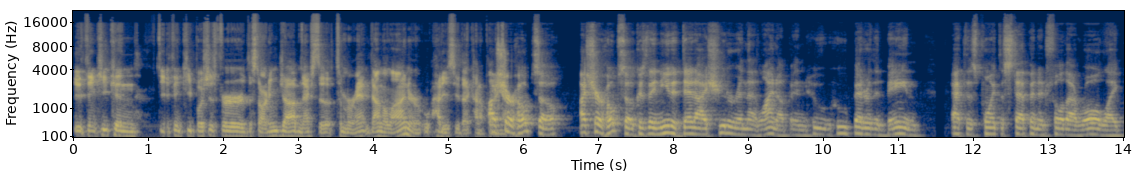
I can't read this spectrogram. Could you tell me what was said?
do you think he can? Do you think he pushes for the starting job next to, to Morant down the line, or how do you see that kind of? I sure out? hope so. I sure hope so because they need a dead eye shooter in that lineup, and who who better than Bane at this point to step in and fill that role? Like,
